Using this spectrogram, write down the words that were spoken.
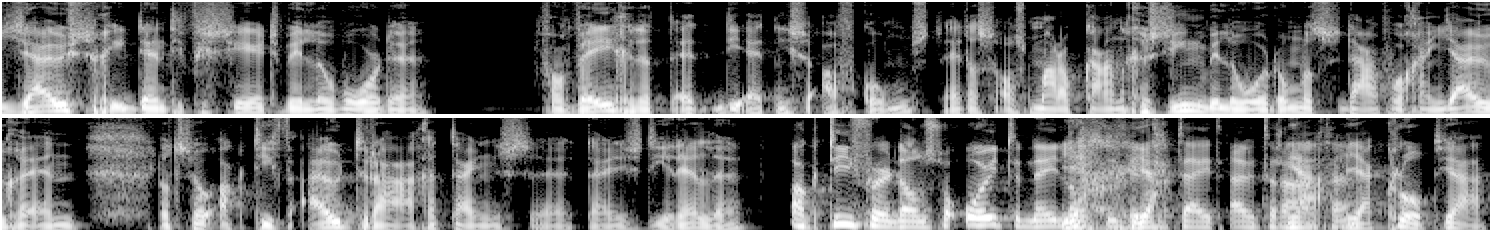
juist geïdentificeerd willen worden vanwege dat, die etnische afkomst? Hè, dat ze als Marokkaan gezien willen worden omdat ze daarvoor gaan juichen en dat zo actief uitdragen tijdens, eh, tijdens die rellen. Actiever dan ze ooit de Nederlandse Ja, ja. identiteit uitdragen. Ja, ja, klopt, ja.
